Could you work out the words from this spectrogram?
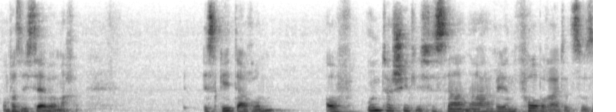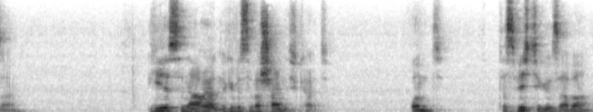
und was ich selber mache. Es geht darum, auf unterschiedliche Szenarien vorbereitet zu sein. Jedes Szenario hat eine gewisse Wahrscheinlichkeit. Und das Wichtige ist aber,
